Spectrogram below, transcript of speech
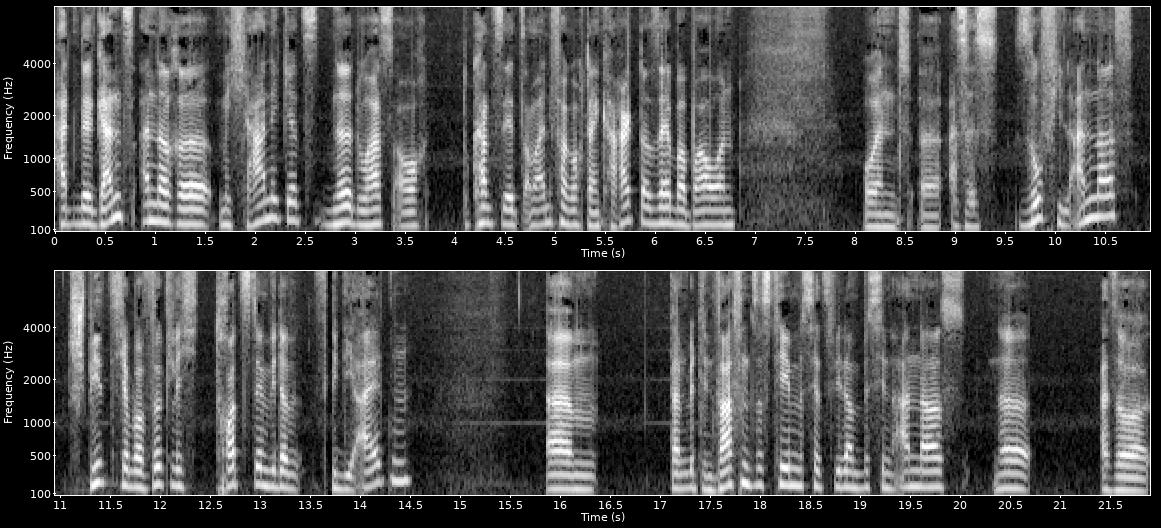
Hat eine ganz andere Mechanik jetzt, ne? Du hast auch, du kannst jetzt am Anfang auch deinen Charakter selber bauen. Und äh, also ist so viel anders, spielt sich aber wirklich trotzdem wieder wie die alten ähm, dann mit den Waffensystemen ist jetzt wieder ein bisschen anders. Ne? Also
